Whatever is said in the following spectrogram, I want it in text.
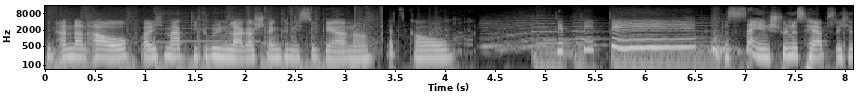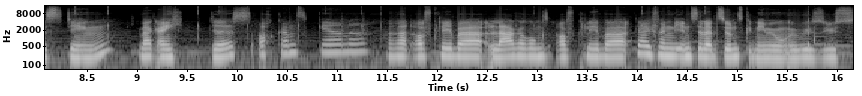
Den anderen auch, weil ich mag die grünen Lagerschränke nicht so gerne. Let's go. Das ist eigentlich ein schönes herbstliches Ding. Ich mag eigentlich das auch ganz gerne. Paradaufkleber, Lagerungsaufkleber. Ich glaube, ich finde die Installationsgenehmigung irgendwie süß.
